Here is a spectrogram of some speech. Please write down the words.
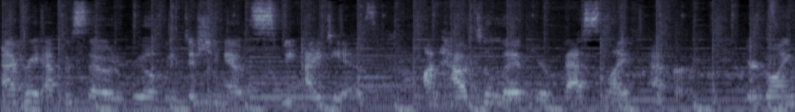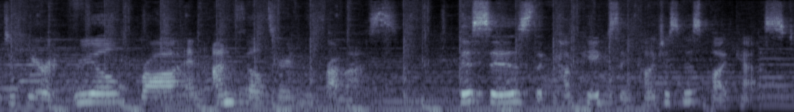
Every episode, we will be dishing out sweet ideas on how to live your best life ever. You're going to hear it real, raw, and unfiltered from us. This is the Cupcakes and Consciousness Podcast.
